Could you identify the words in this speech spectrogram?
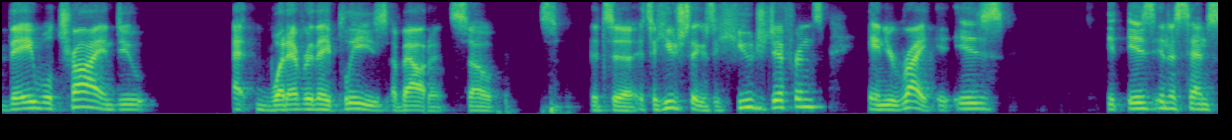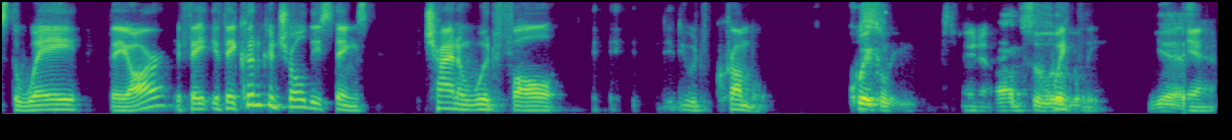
they will try and do whatever they please about it. So it's, it's a it's a huge thing. It's a huge difference. And you're right. It is it is in a sense the way they are. If they if they couldn't control these things, China would fall. It would crumble quickly. Absolutely. Quickly. Yes. Yeah.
